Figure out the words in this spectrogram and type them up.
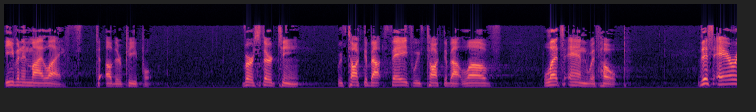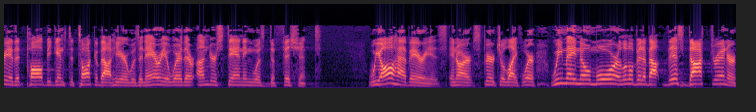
even in my life, to other people. Verse 13. We've talked about faith, we've talked about love. Let's end with hope. This area that Paul begins to talk about here was an area where their understanding was deficient. We all have areas in our spiritual life where we may know more a little bit about this doctrine or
